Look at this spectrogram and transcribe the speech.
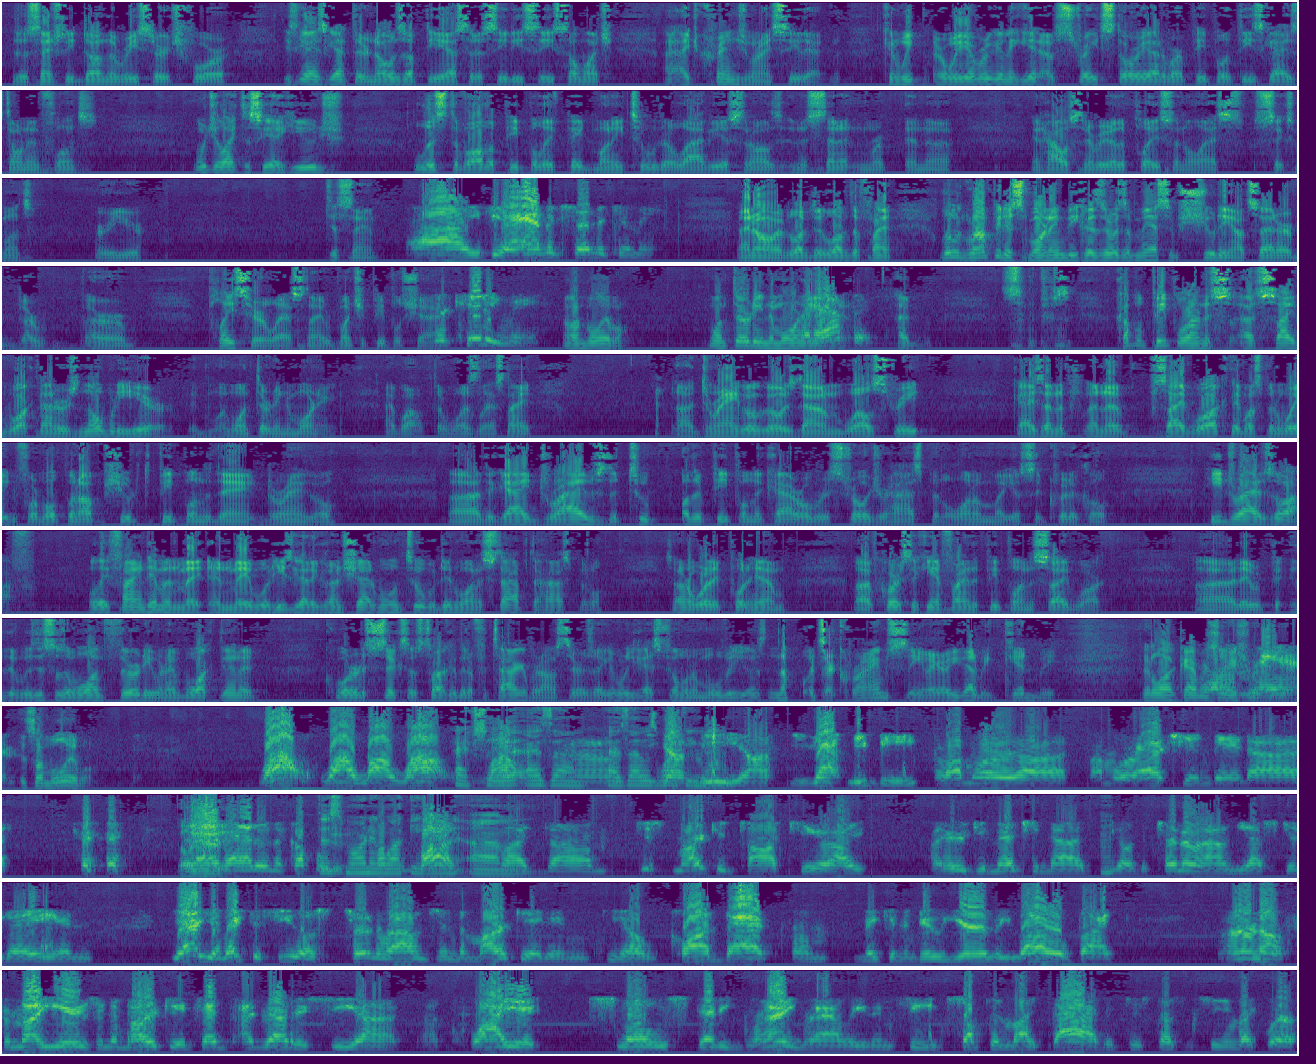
has essentially done the research for, these guys got their nose up the ass of the CDC so much. I, I cringe when I see that. Can we, are we ever going to get a straight story out of our people that these guys don't influence? Would you like to see a huge list of all the people they've paid money to, their lobbyists and all in the Senate and and uh, and House and every other place in the last six months or a year? Just saying. Uh, if you haven't, send it to me. I know. I'd love to love to find. A little grumpy this morning because there was a massive shooting outside our our, our place here last night. A bunch of people shot. You're kidding me. Unbelievable. One thirty in the morning. What happened? I, a couple people are on a sidewalk now. There's nobody here at one thirty in the morning. I, well, there was last night. Uh, Durango goes down Wells Street. Guys on the on the sidewalk. They must have been waiting for him. Open up, shoot at the people in the Durango. Uh, the guy drives the two other people in the car over to Stroger Hospital. One of them, I guess, is critical. He drives off. Well, they find him in, May- in Maywood. He's got a gunshot wound too, but didn't want to stop at the hospital. So I don't know where they put him. Uh, of course, they can't find the people on the sidewalk. Uh, they were. There was, this was a one thirty when I walked in at quarter to six. I was talking to the photographer downstairs. I Like, "What are you guys filming a movie?" He goes, "No, it's a crime scene." I go, "You got to be kidding me." Had a long conversation with him. It's unbelievable. Wow, wow, wow, wow. Actually, wow. as, um, as I was walking me, uh, you got me beat. A lot more, uh, a lot more action than, uh, Oh, yeah. I've had in a couple This morning couple walking in, um, but um, just market talk here. I I heard you mention uh, you know the turnaround yesterday, and yeah, you like to see those turnarounds in the market, and you know clawed back from making a new yearly low, but. I don't know. From my years in the markets, I'd, I'd rather see a, a quiet, slow, steady grind rally than see something like that. It just doesn't seem like we're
